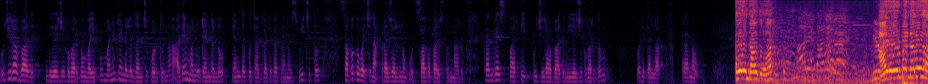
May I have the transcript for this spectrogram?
హుజురాబాద్ నియోజకవర్గం వైపు మండుటెండలు దంచి కొడుతున్న అదే మండుటెండల్లో ఎండకు తగ్గట్టుగా తన స్పీచ్తో సభకు వచ్చిన ప్రజలను ఉత్సాహపరుస్తున్నారు కాంగ్రెస్ పార్టీ హుజురాబాద్ నియోజకవర్గం ఒడితల్ల ప్రణవ్. ఆయన ఓడిపోయిన నెలలో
